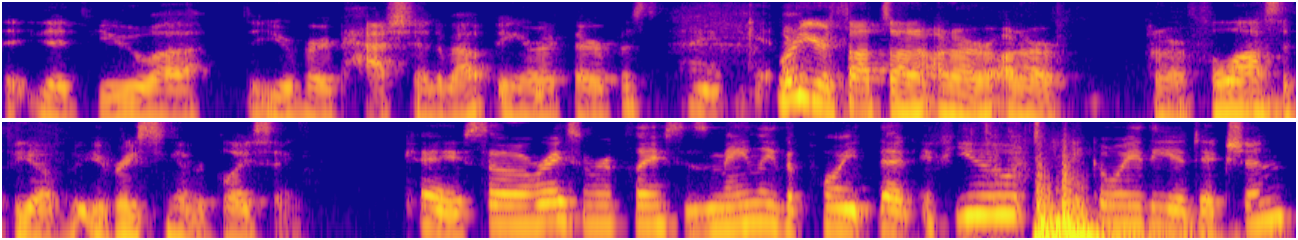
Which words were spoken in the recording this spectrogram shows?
that, that you uh, that you're very passionate about being a rec therapist. What are your thoughts on, on our on our on our philosophy of erasing and replacing? Okay, so erase and replace is mainly the point that if you take away the addiction,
